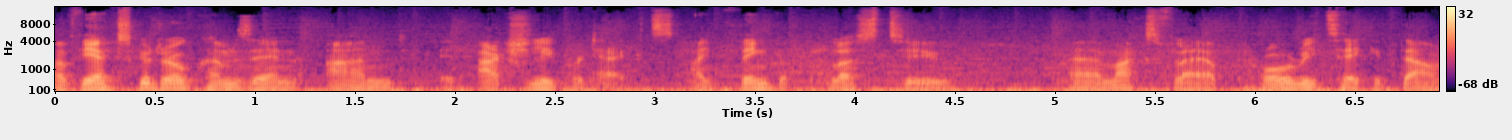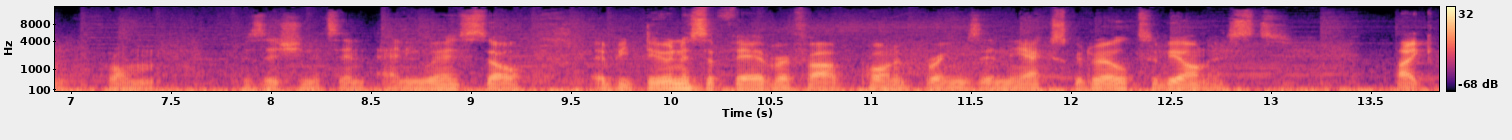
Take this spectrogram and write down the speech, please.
If the Excadrill comes in and it actually protects, I think a plus two uh, Max Flare probably take it down from position it's in anyway, so it'd be doing us a favour if our opponent brings in the Excadrill, to be honest. Like,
